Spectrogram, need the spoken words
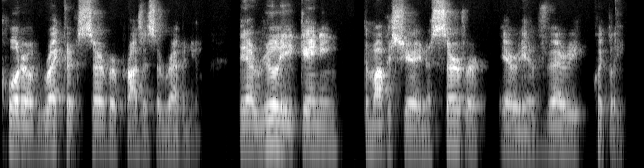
quarter of record server processor revenue. They are really gaining the market share in the server area very quickly.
